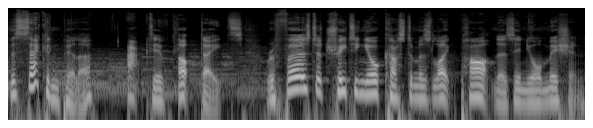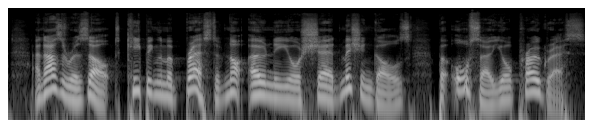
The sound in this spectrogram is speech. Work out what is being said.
The second pillar active updates refers to treating your customers like partners in your mission, and as a result, keeping them abreast of not only your shared mission goals, but also your progress.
